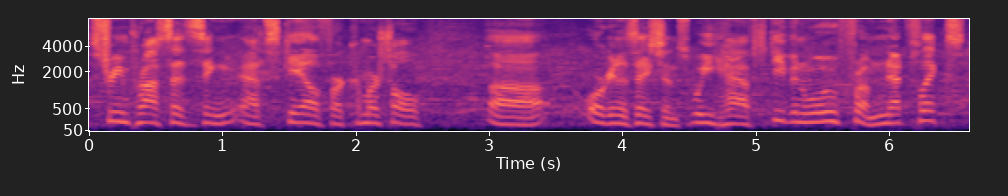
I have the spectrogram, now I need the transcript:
stream processing at scale for commercial uh, organizations. We have Stephen Wu from Netflix,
